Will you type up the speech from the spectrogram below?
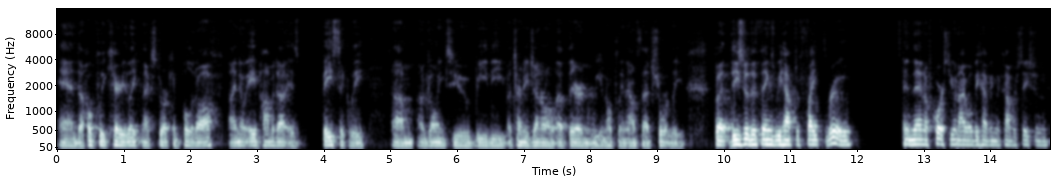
And uh, hopefully Kari Lake next door can pull it off. I know Abe Hamadeh is basically going to be the attorney general up there, and we can hopefully announce that shortly. But these are the things we have to fight through. And then, of course, you and I will be having the conversation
